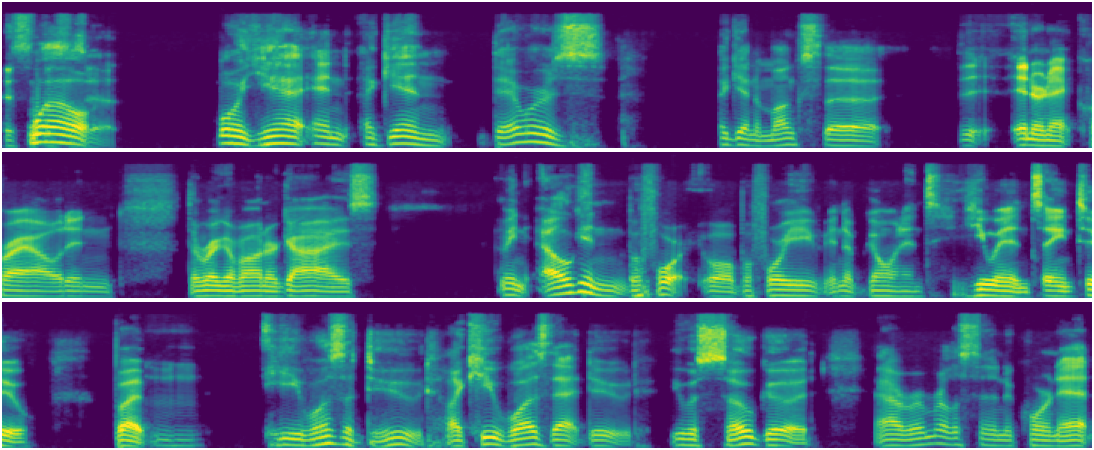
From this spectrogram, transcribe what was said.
this, Well, this is it. Well, yeah, and again, there was again amongst the the internet crowd and the Ring of Honor guys. I mean, Elgin before well before he ended up going in, he went insane too. But Mhm. He was a dude. Like he was that dude. He was so good. And I remember listening to Cornette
